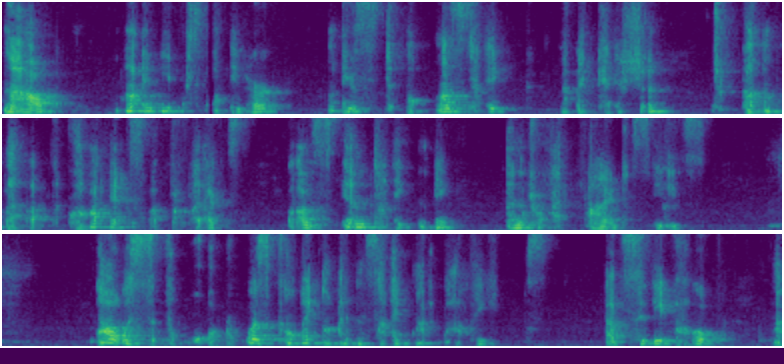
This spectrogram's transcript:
Now, nine years later, I still must take medication to combat the chronic side effects of skin tightening and dry eye disease. While a civil war was going on inside my body at City Hope, my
